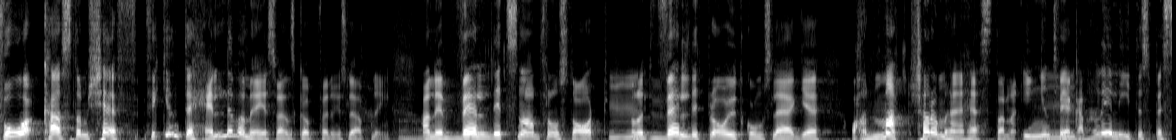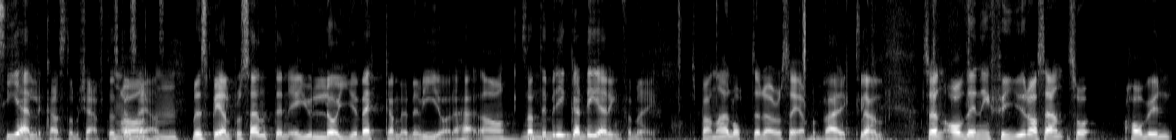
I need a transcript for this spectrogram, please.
Två Custom Chef fick inte heller vara med i svensk uppföljningslöpning. Han är väldigt snabb från start, han har ett väldigt bra utgångsläge och han matchar de här hästarna, ingen tvekan. Han är lite speciell Custom Chef, det ska Ja, sägas. Men spelprocenten är ju löjeväckande när vi gör det här. Ja, Så att det blir gardering för mig. Spännande lopp det där att se. Verkligen. Sen avdelning fyra sen så har vi en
